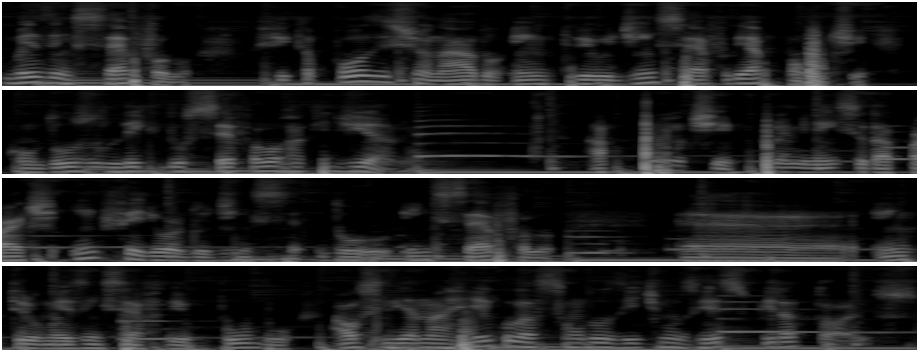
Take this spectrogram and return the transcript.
O mesencéfalo fica posicionado entre o diencéfalo e a ponte, conduz o líquido cefalorraquidiano. A ponte, proeminência da parte inferior do, do encéfalo, é, entre o mesencéfalo e o bulbo, auxilia na regulação dos ritmos respiratórios.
